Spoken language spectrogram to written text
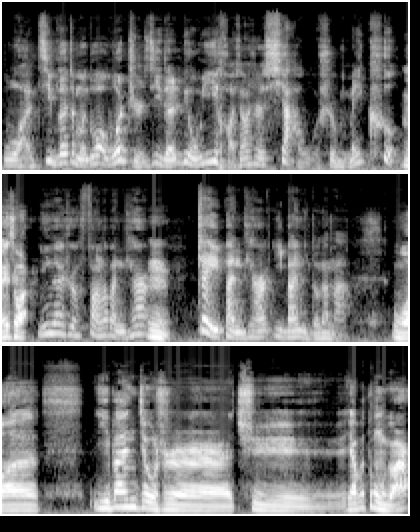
我记不得这么多，我只记得六一好像是下午是没课，没错，应该是放了半天。嗯，这半天一般你都干嘛？我一般就是去，要不动物园，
